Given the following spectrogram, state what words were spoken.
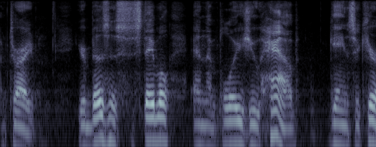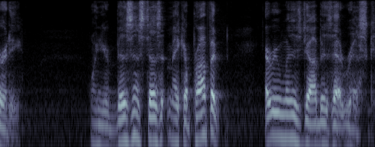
I'm sorry, your business is stable and the employees you have gain security. When your business doesn't make a profit, everyone's job is at risk.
